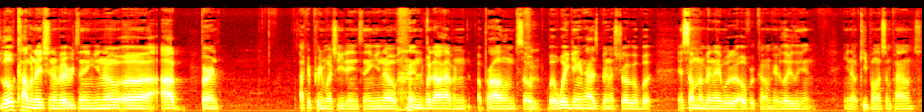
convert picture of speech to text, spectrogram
little combination of everything. You know, uh, I burn. I could pretty much eat anything, you know, and without having a problem. So, hmm. but weight gain has been a struggle, but it's something I've been able to overcome here lately, and you know, keep on some pounds.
